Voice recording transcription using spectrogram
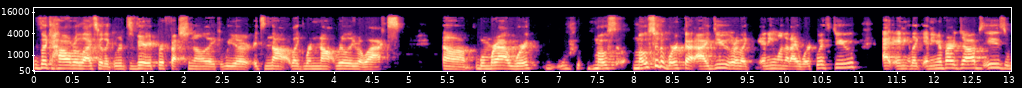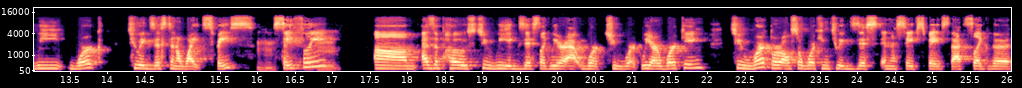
it's like how relaxed we're like it's very professional like we are it's not like we're not really relaxed um when we're at work most most of the work that i do or like anyone that i work with do at any like any of our jobs is we work to exist in a white space Mhm. safely Mm. um as opposed to we exist like we are at work to work we are working to work but we're also working to exist in a safe space that's like the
